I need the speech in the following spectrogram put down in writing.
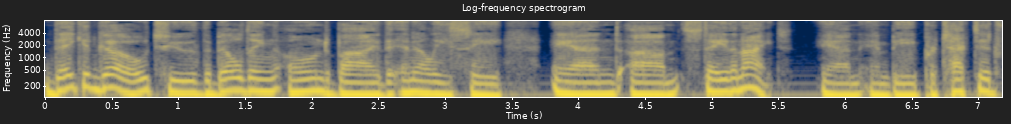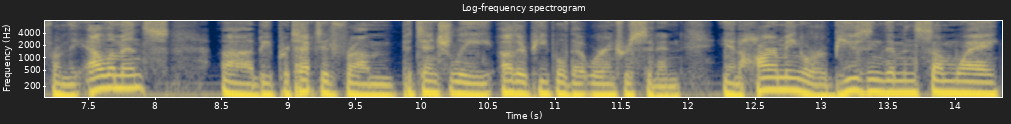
they could go to the building owned by the NLEC and um, stay the night and, and be protected from the elements, uh, be protected from potentially other people that were interested in in harming or abusing them in some way.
